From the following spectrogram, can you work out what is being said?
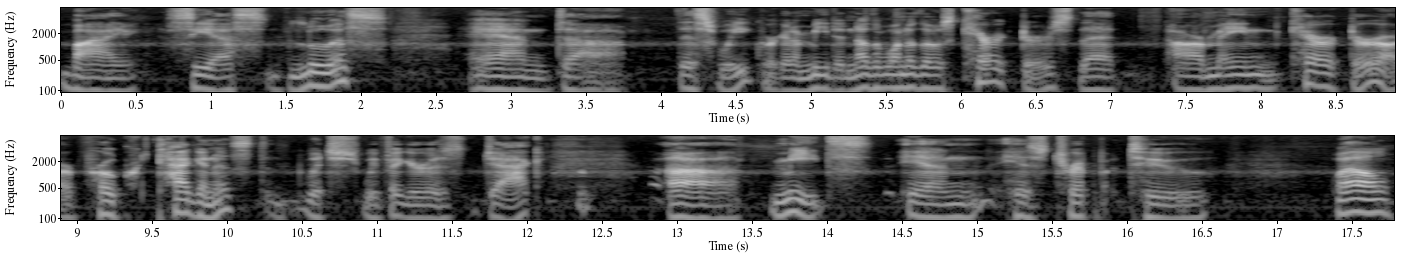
by C.S. Lewis. And uh, this week we're going to meet another one of those characters that our main character, our protagonist, which we figure is Jack, uh, meets in his trip to, well,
